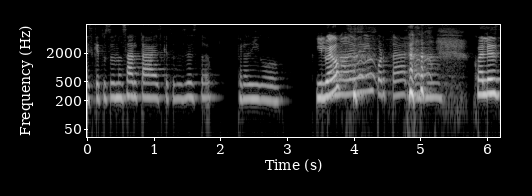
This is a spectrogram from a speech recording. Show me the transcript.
es que tú estás más alta, es que tú haces esto, pero digo, ¿y luego? No debe de importar. ajá. ¿Cuál es,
